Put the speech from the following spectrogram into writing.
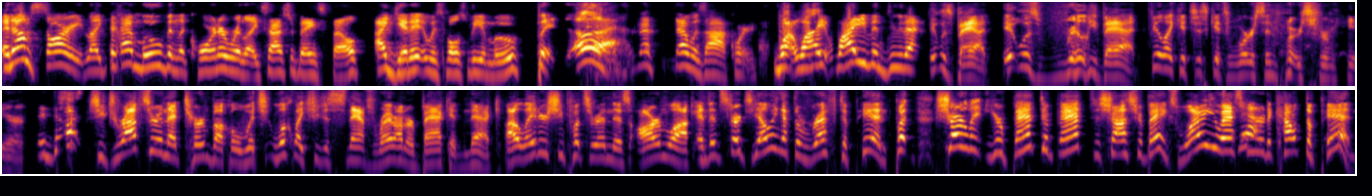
And I'm sorry, like that move in the corner where like Sasha Banks fell. I get it. It was supposed to be a move, but ugh, that, that was awkward. Why, why, why even do that? It was bad. It was really bad. I feel like it just gets worse and worse from here. It does. She drops her in that turnbuckle, which looked like she just snaps right on her back and neck. Uh, later, she puts her in this arm lock and then starts yelling at the ref to pin. But Charlotte, you're back to back to Sasha Banks. Why are you asking Yeah. her to count the pin?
